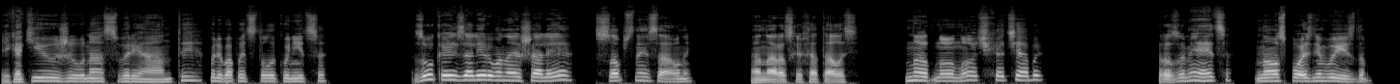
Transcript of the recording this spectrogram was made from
«И какие же у нас варианты?» — полюбопытствовала куница. «Звукоизолированное шале с собственной сауной». Она расхохоталась. «На одну ночь хотя бы?» «Разумеется, но с поздним выездом,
